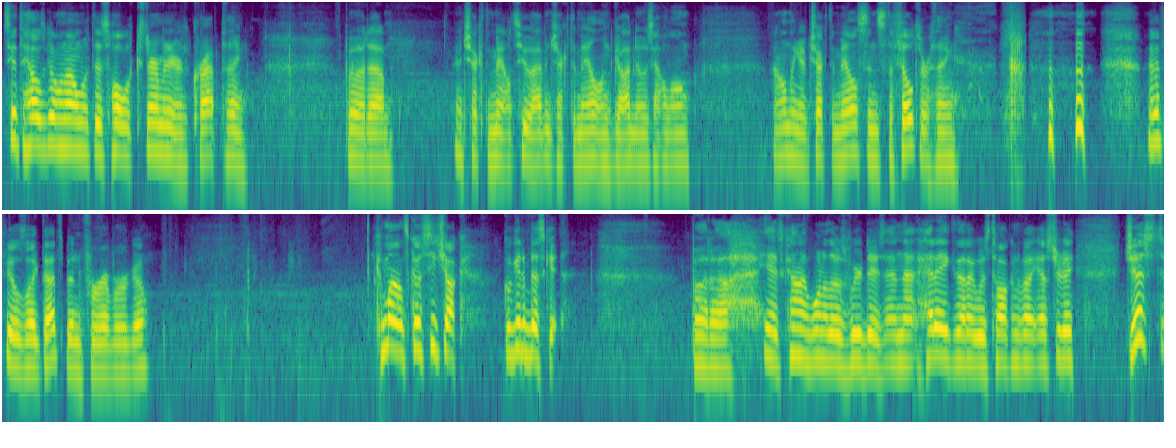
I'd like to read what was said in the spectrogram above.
see what the hell's going on with this whole exterminator crap thing. But um, I checked the mail too. I haven't checked the mail in God knows how long. I don't think I've checked the mail since the filter thing. that feels like that's been forever ago. Come on, let's go see Chuck. Go get a biscuit. But uh, yeah, it's kind of one of those weird days. And that headache that I was talking about yesterday, just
